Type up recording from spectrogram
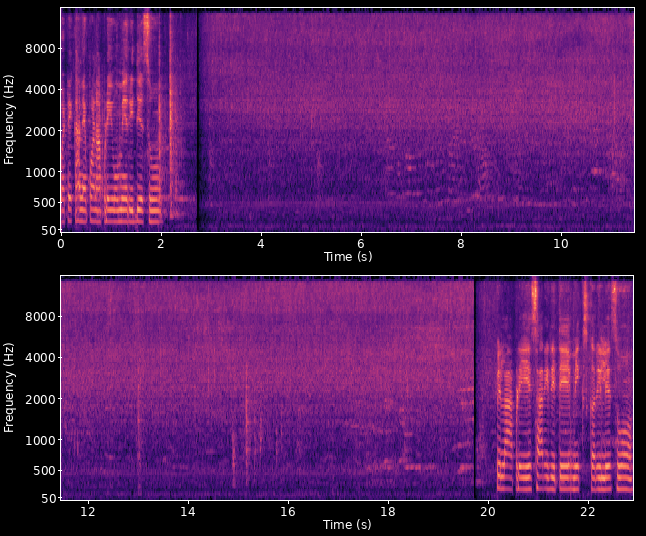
બટેકાને પણ આપણે ઉમેરી દેશું. પેલા આપણે સારી રીતે મિક્સ કરી લેશું.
